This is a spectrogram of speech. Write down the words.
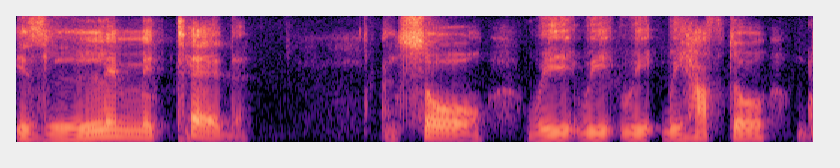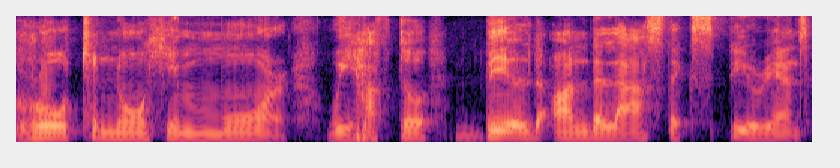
is limited. And so we, we, we, we have to grow to know him more. We have to build on the last experience.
